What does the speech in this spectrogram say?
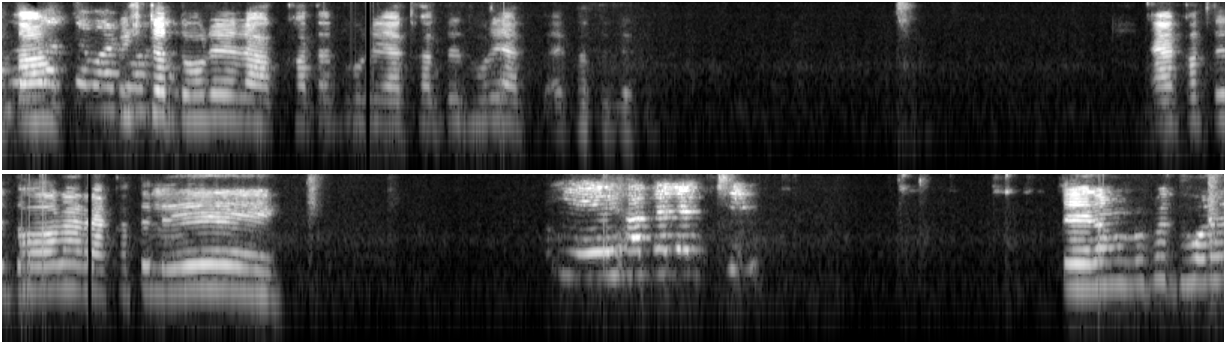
খাতা পৃষ্ঠা ধরে রাখ, খাতা ধরে, এক হাতে ধরে, এক হাতে লেখা। এক হাতে ধর আর এক হাতে লেখ। এরকম ভাবে ধরে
